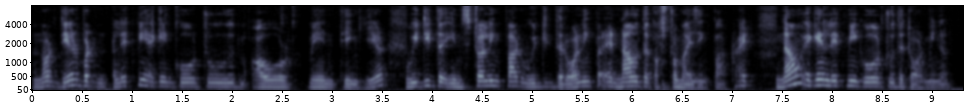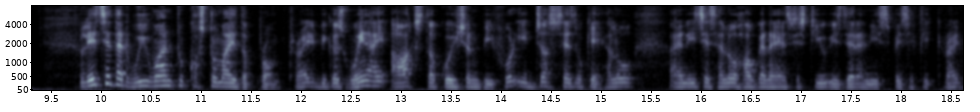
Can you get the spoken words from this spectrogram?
Not there but let me again go to our main thing here. We did the installing part we did the running part and now the customizing part right? Now again let me go to the terminal let's say that we want to customize the prompt right? Because when i asked the question before it just says okay hello and it says hello how can i assist you? Is there any specific right?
